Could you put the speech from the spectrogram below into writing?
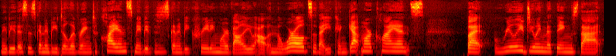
Maybe this is going to be delivering to clients. Maybe this is going to be creating more value out in the world so that you can get more clients. But really doing the things that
